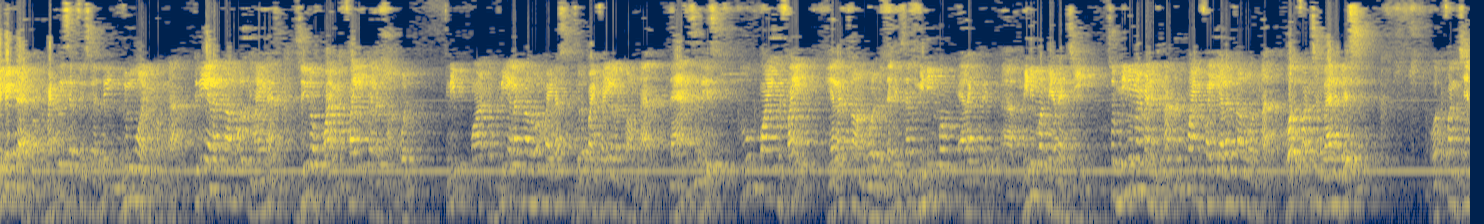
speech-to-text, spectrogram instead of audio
எவிக்ட் ஆயிருக்கும் மெட்டல் சர்ஃபேஸ்ல இருந்து இன்னும் ஆயிருக்கும்னா three electron volt minus zero point five electron volt three point three electron volt minus zero point five electron the answer is 2.5 electron volt that is the minimum electric uh, minimum energy so minimum energy na 2.5 electron volt na work function value is work function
